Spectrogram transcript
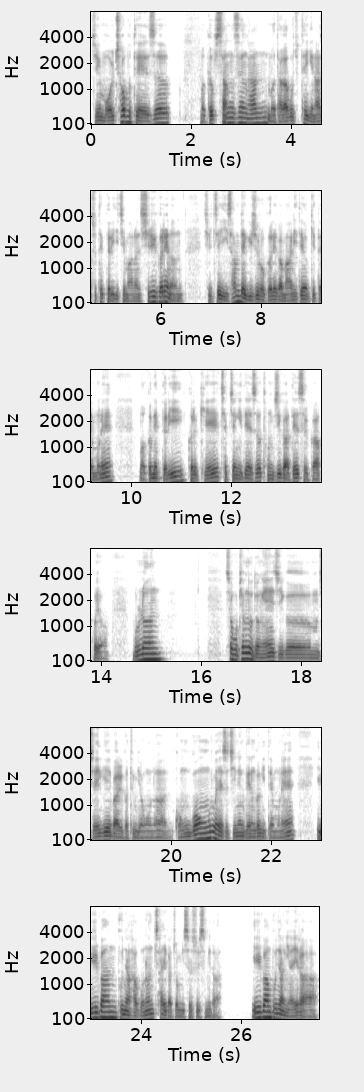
지금 올 초부터 해서 뭐 급상승한 뭐 다가구 주택이나 주택들이 있지만은 실거래는 실제 2, 300 위주로 거래가 많이 되었기 때문에 뭐 금액들이 그렇게 책정이 돼서 통지가 됐을 것 같고요. 물론 서구 평로동에 지금 재개발 같은 경우는 공공으로 해서 진행되는 거기 때문에 일반 분양하고는 차이가 좀 있을 수 있습니다. 일반 분양이 아니라 아,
